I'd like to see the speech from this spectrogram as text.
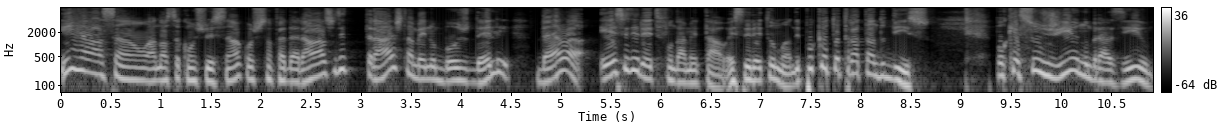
Em relação à nossa Constituição, a Constituição Federal, a gente traz também no bojo dele, dela esse direito fundamental, esse direito humano. E por que eu estou tratando disso? Porque surgiu no Brasil,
